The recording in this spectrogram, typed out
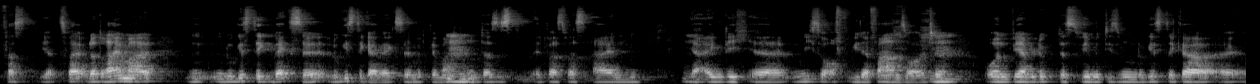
fast ja, zwei oder dreimal einen Logistikwechsel, Logistikerwechsel mitgemacht mhm. und das ist etwas, was einem ja eigentlich äh, nicht so oft widerfahren sollte. Und wir haben Glück, dass wir mit diesem Logistiker äh,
